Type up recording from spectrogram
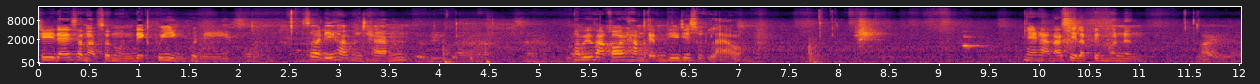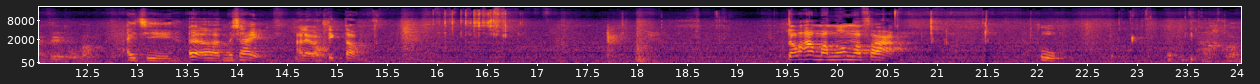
ที่ได้สนับสนุนเด็กผู้หญิงคนนี้ สวัสดีค่ะคุณแชมป์สวัสดีจ้าแซมาวิภาก็ทำเต็มที่ที่สุดแล้ว ในฐานะศิลปินคนหนึ่งไลน์ไอเฟซบุ๊กหรอไอจีเออเออไม่ใช่ อะไรวะติ๊กต็อกต้องเอามะม่วงมาฝาก ถูก พักก่อน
